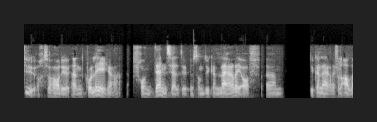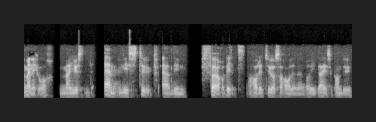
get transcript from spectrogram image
tur så har du en kollega från den celltypen som du kan lära dig av. Um, du kan lära dig från alla människor, men just en viss typ är din förebild. Och har du tur så har den en bredvid dig så kan du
